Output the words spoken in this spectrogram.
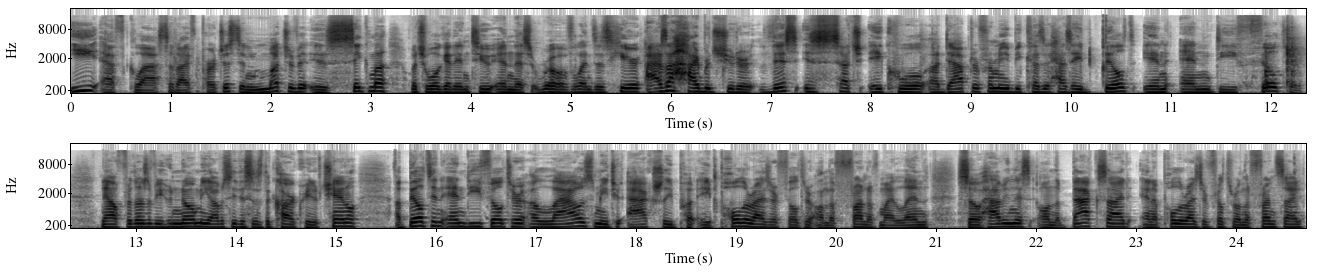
EF glass that I've purchased, and much of it is Sigma, which we'll get into in this row of lenses here. As a hybrid shooter, this is such a cool adapter for me because it has a built-in ND filter. Now, for those of you who know me, obviously this is the Car Creative channel. A built-in ND filter allows me to actually put a polarizer filter on the front of my lens. So having this on the back side and a polarizer filter on the front side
